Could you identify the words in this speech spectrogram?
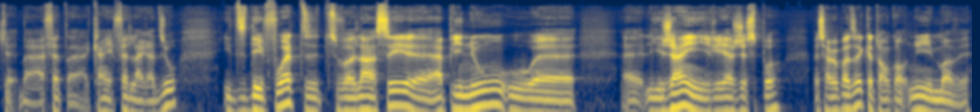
quand- ben, en fait, euh, quand il fait de la radio. Il dit des fois, tu, tu vas lancer euh, Appelez-nous ou euh, euh, les gens, ils réagissent pas. Mais ça veut pas dire que ton contenu est mauvais.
